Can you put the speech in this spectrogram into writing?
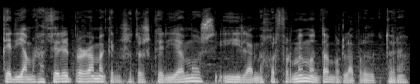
queríamos hacer el programa que nosotros queríamos y la mejor forma montamos la productora.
